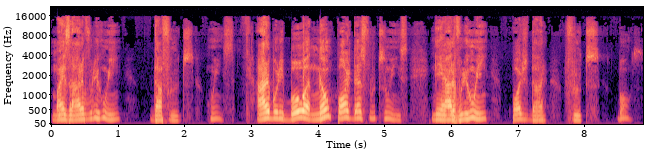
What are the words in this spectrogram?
mas a árvore ruim dá frutos ruins. A árvore boa não pode dar frutos ruins, nem a árvore ruim pode dar frutos bons.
